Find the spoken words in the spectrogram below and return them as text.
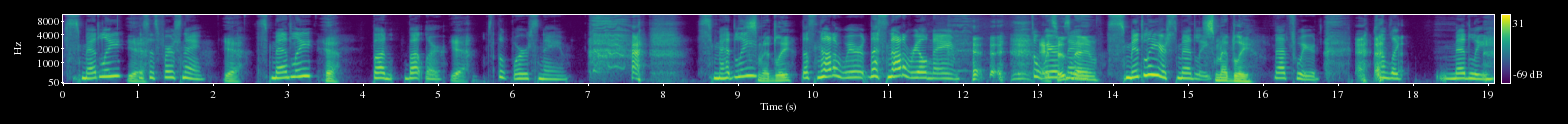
Smedley? Yeah. Is his first name. yeah, Smedley? yeah, Bud Butler. yeah. It's the worst name. Smedley? Smedley. that's not a weird that's not a real name. It's a weird his name. name. Smidley or Smedley? Smedley. That's weird. Sounds like medley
